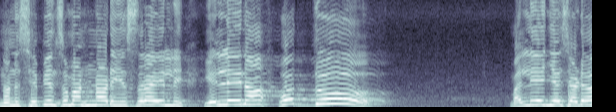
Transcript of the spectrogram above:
నన్ను శపించమంటున్నాడు ఇస్రాయేల్ని. వెళ్ళేనా వద్దు. మళ్ళీ ఏం చేశాడు?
